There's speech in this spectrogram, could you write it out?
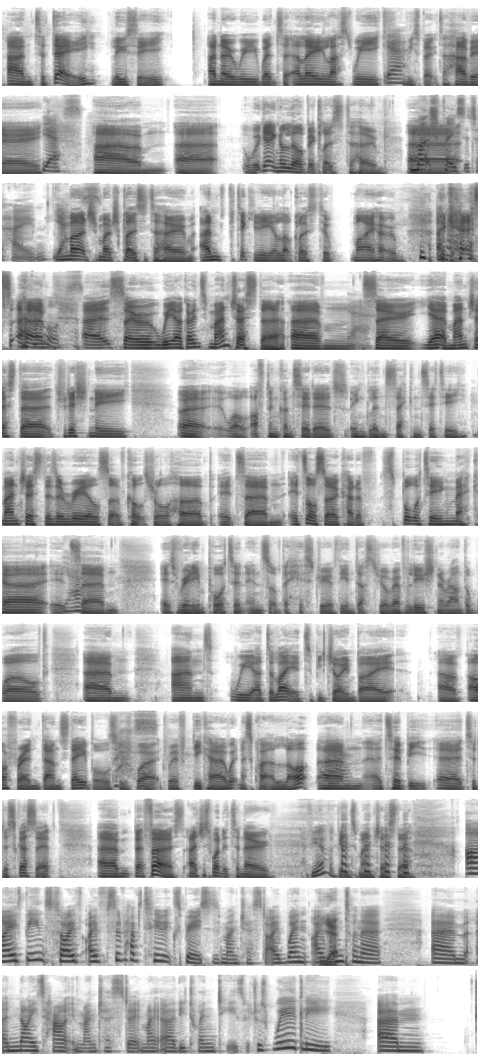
And today, Lucy, I know we went to LA last week. Yeah. We spoke to Javier. Yes. Um, uh, we're getting a little bit closer to home. Much Uh, closer to home. Yes. Much, much closer to home, and particularly a lot closer to my home, I guess. Um, course. uh, so we are going to Manchester. Um, Yeah. So yeah, Manchester traditionally. Uh, well, often considered England's second city. Manchester's a real sort of cultural hub. It's um, it's also a kind of sporting mecca. It's Yeah. um, it's really important in sort of the history of the industrial revolution around the world. Um, and we are delighted to be joined by our, our friend Dan Stables, who's worked with DK Eyewitness quite a lot, um, uh, to be uh, to discuss it. Um, but first, I just wanted to know: Have you ever been to Manchester? I've been so I've I've sort of had two experiences in Manchester. I went I Yeah. went on a um a night out in Manchester in my early twenties, which was weirdly um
